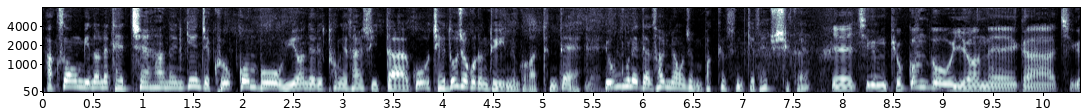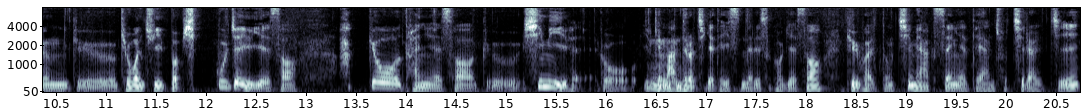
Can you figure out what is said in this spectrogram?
악성 민원에 대체하는 게 이제 교권보호위원회를 통해서 할 수 있다고 제도적으로는 돼 있는 것 같은데 네. 이 부분에 대한 설명을 좀 박 교수님께서 해주실까요? 예, 지금 교권보호위원회가 지금 그 교원 주의법 19조에 의해서 학교 단위에서 그 심의회로 이렇게 음. 만들어지게 돼 있습니다. 그래서 거기에서 교육활동 침해 학생에 대한 조치를 할지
